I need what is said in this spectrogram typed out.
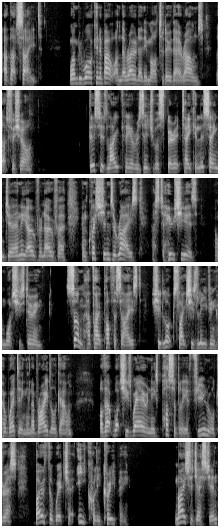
at that site won't be walking about on their own anymore to do their rounds, that's for sure. This is likely a residual spirit taking the same journey over and over, and questions arise as to who she is and what she's doing. Some have hypothesized she looks like she's leaving her wedding in a bridal gown, or that what she's wearing is possibly a funeral dress, both of which are equally creepy. My suggestion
